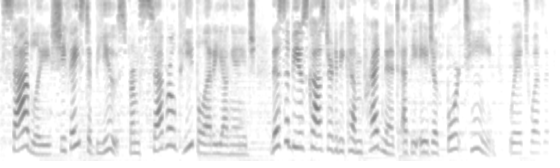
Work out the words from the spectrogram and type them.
Sadly, she faced abuse from several people at a young age. This abuse caused her to become pregnant at the age of 14, which was a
